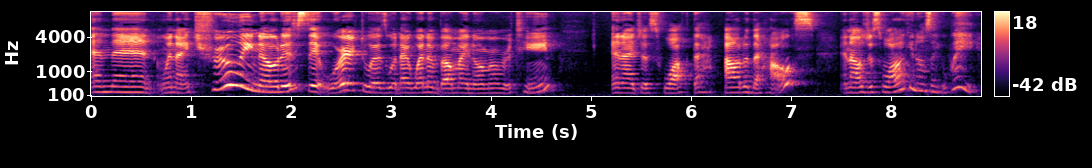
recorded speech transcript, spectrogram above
And then when I truly noticed it worked was when I went about my normal routine and I just walked the, out of the house and I was just walking. I was like, wait,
